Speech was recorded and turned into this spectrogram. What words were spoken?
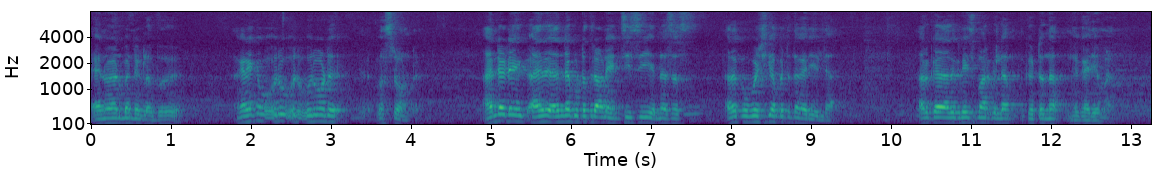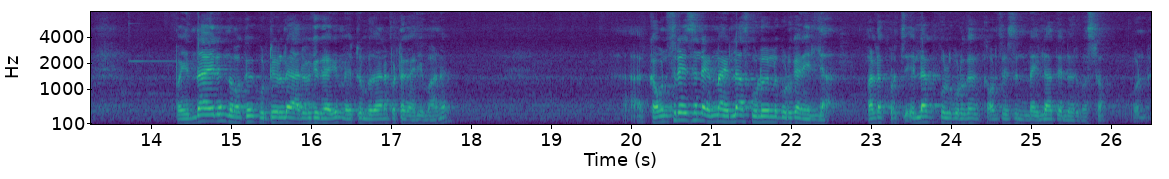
എൻവയോൺമെന്റ് ക്ലബ്ബ് അങ്ങനെയൊക്കെ ഒരു ഒരു ഒരുപാട് പ്രശ്നമുണ്ട് അതിന്റെ ഇടയിൽ അത് അതിന്റെ കൂട്ടത്തിലാണ് N C C N S S അതൊക്കെ ഉപേക്ഷിക്കാൻ പറ്റുന്ന കാര്യമില്ല. അവർക്ക് അത് ഗ്രേസ് മാർക്കെല്ലാം കിട്ടുന്ന കാര്യമാണ്. അപ്പം എന്തായാലും നമുക്ക് കുട്ടികളുടെ ആരോഗ്യകാര്യം ഏറ്റവും പ്രധാനപ്പെട്ട കാര്യമാണ്. കൗൺസിലേഴ്സിന്റെ എണ്ണം എല്ലാ സ്കൂളുകളിലും കൊടുക്കാനില്ല വളരെ കുറച്ച് എല്ലാ സ്കൂളിലും കൊടുക്കാൻ കൗൺസിലേഴ്സിന്റെ ഇല്ലാത്തതിന്റെ ഒരു പ്രശ്നം ഉണ്ട്.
